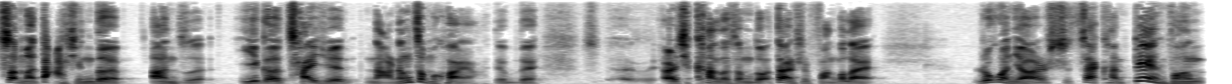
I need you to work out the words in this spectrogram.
这么大型的案子，一个裁决哪能这么快啊？对不对？呃，而且看了这么多。但是反过来，如果你要是再看辩方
